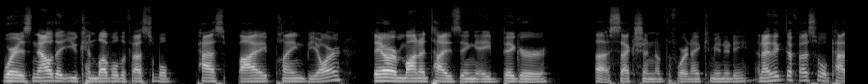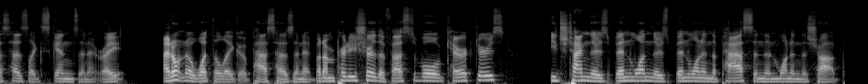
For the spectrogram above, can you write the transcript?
Whereas now that you can level the festival pass by playing BR, they are monetizing a bigger uh, section of the Fortnite community. And I think the festival pass has like skins in it, right? I don't know what the Lego Pass has in it, but I'm pretty sure the festival characters, each time there's been one, there's been one in the past and then one in the shop.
